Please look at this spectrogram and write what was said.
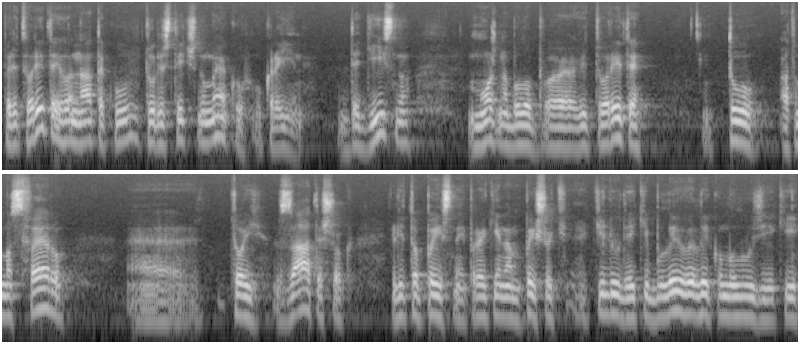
Перетворити його на таку туристичну меку України, де дійсно можна було б е, відтворити ту атмосферу, той затишок літописний, про який нам пишуть ті люди, які були в Великому Лузі, які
